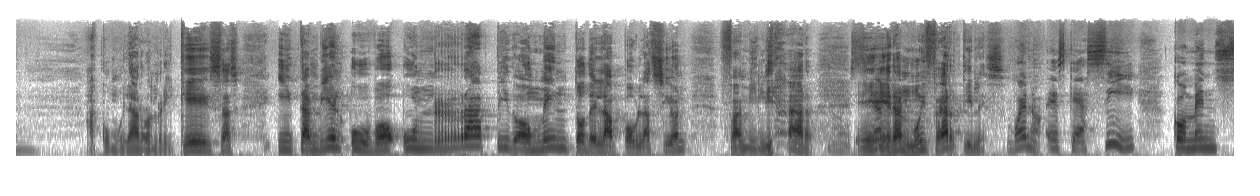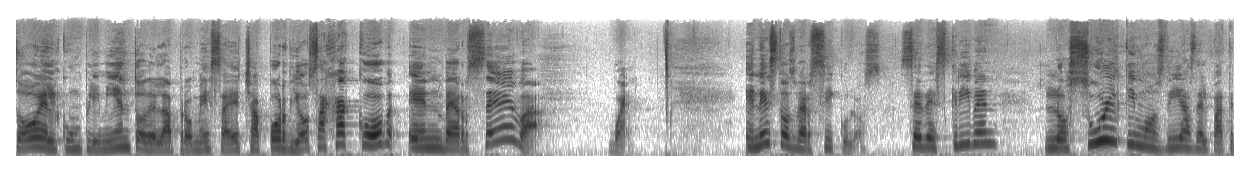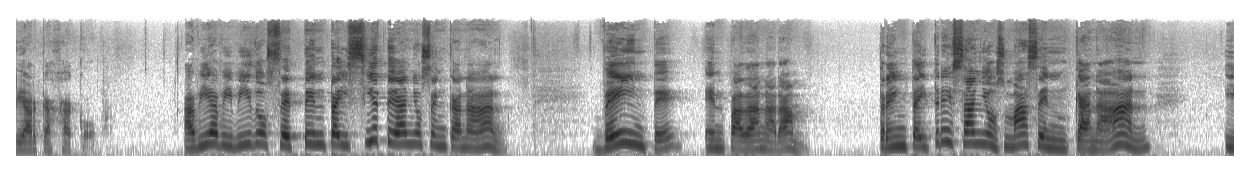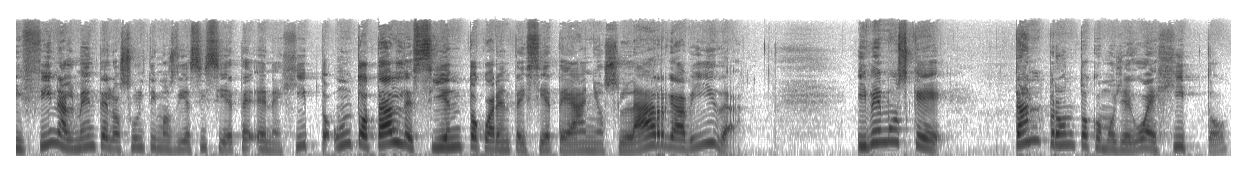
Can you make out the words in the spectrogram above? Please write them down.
Acumularon riquezas y también hubo un rápido aumento de la población familiar. Eh, eran muy fértiles. Bueno, es que así comenzó el cumplimiento de la promesa hecha por Dios a Jacob en Berseba. Bueno, en estos versículos se describen los últimos días del patriarca Jacob. Había vivido 77 años en Canaán, 20 en Padán Aram, 33 años más en Canaán y finalmente los últimos 17 en Egipto. Un total de 147 años, larga vida. Y vemos que tan pronto como llegó a Egipto,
